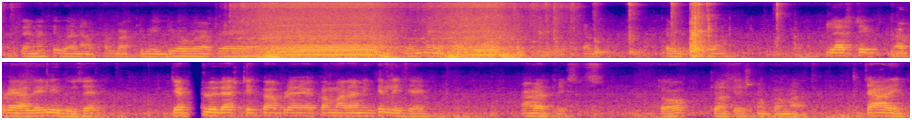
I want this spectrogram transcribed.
એટલે નથી બનાવતા. બાકી વીડિયો આપણે ગમે કરી દઈએ. ઇલાસ્ટિક આપણે આ લઈ લીધું છે. જેટલું ઇલાસ્ટિક આપણે કમારાની કેટલી છે? આડત્રીસ. તો ચોત્રીસનું કમાર. ચાર ઇંચ.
